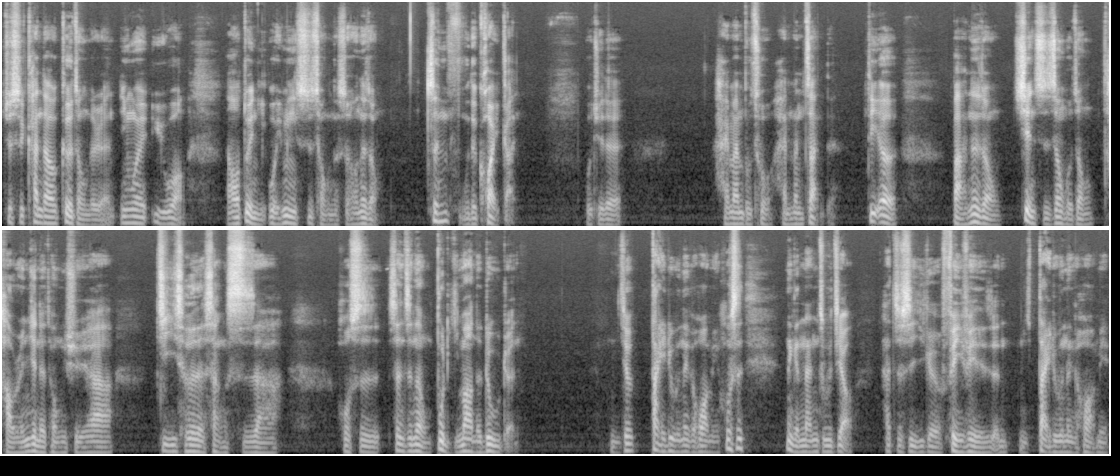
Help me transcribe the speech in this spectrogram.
就是看到各种的人因为欲望，然后对你唯命是从的时候，那种征服的快感，我觉得还蛮不错，还蛮赞的。第二，把那种现实生活中讨人厌的同学啊、机车的上司啊，或是甚至那种不礼貌的路人，你就带入那个画面，或是那个男主角。他只是一个废废的人，你带入那个画面，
